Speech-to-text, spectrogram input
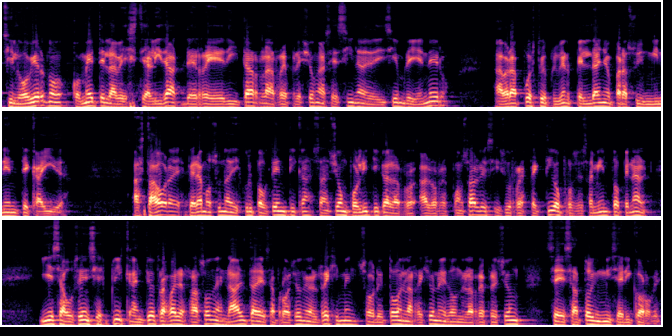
Si el gobierno comete la bestialidad de reeditar la represión asesina de diciembre y enero, habrá puesto el primer peldaño para su inminente caída. Hasta ahora esperamos una disculpa auténtica, sanción política a los responsables y su respectivo procesamiento penal, y esa ausencia explica, entre otras varias razones, la alta desaprobación del régimen, sobre todo en las regiones donde la represión se desató en misericordia.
